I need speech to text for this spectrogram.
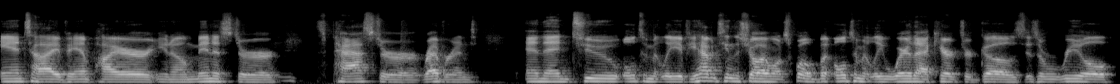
anti-vampire, you know, minister, pastor, reverend, and then to ultimately, if you haven't seen the show, I won't spoil, but ultimately where that character goes is a real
